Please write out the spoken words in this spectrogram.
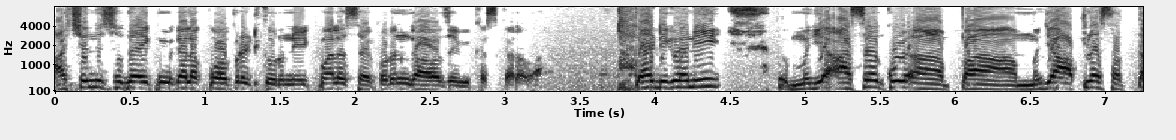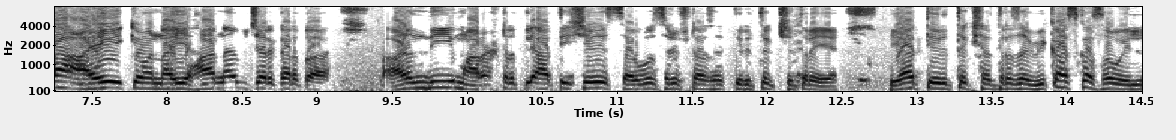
अशांनी सुद्धा एकमेकाला कॉपरेट करून एकमेकाला सहकारून गावाचा विकास करावा. त्या ठिकाणी म्हणजे असं म्हणजे आपला सत्ता आहे किंवा नाही हा न विचार करता आळंदी महाराष्ट्रातले अतिशय सर्वश्रेष्ठ असं तीर्थक्षेत्र आहे. या तीर्थक्षेत्राचा विकास कसा होईल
